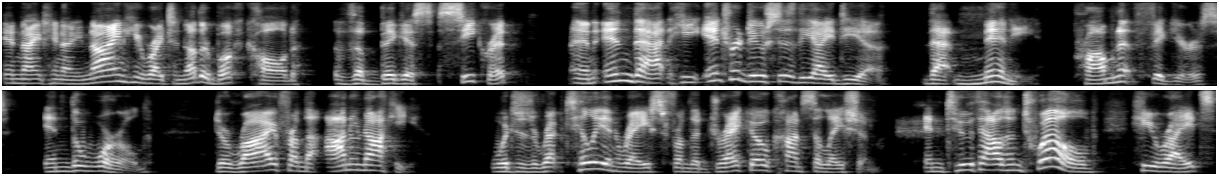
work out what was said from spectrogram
In 1999, he writes another book called The Biggest Secret. And in that, he introduces the idea that many prominent figures in the world derive from the Anunnaki, which is a reptilian race from the Draco constellation. In 2012, he writes,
